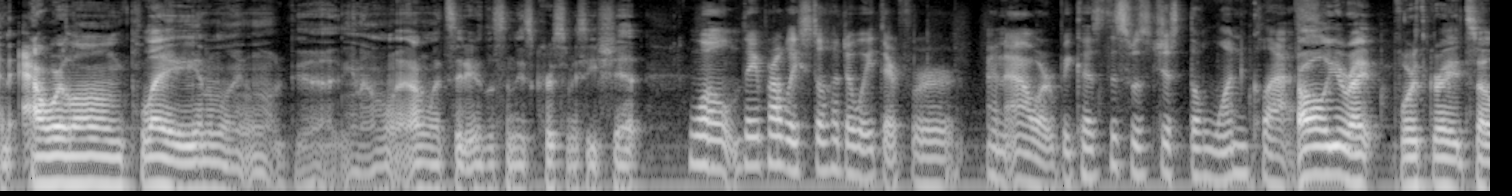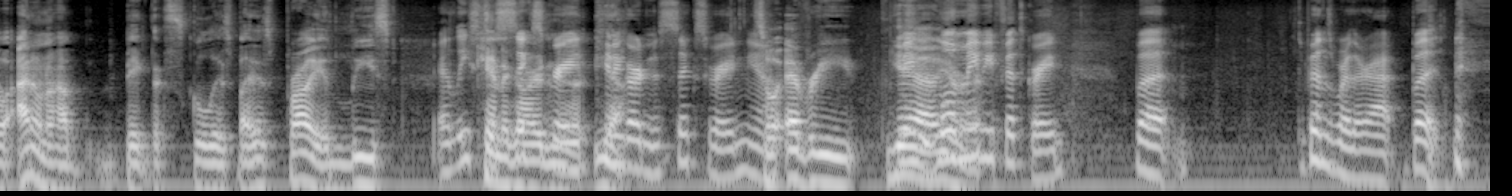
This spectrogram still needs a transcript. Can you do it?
an hour long play, and I'm like, oh god, you know, I don't want to sit here and listen to this Christmassy shit. Well, they probably still had to wait there for an hour because this was just the one class. Oh, you're right, fourth grade. So I don't know how big the school is, but it's probably at least At least kindergarten, sixth grade. uh, yeah. Kindergarten to sixth grade. Yeah. so every yeah. maybe, well, you're right. maybe fifth grade, but depends where they're at. But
